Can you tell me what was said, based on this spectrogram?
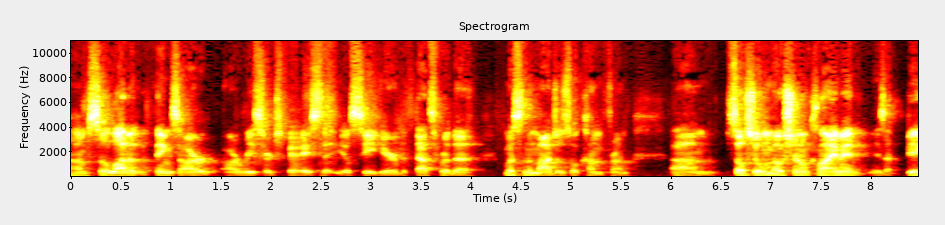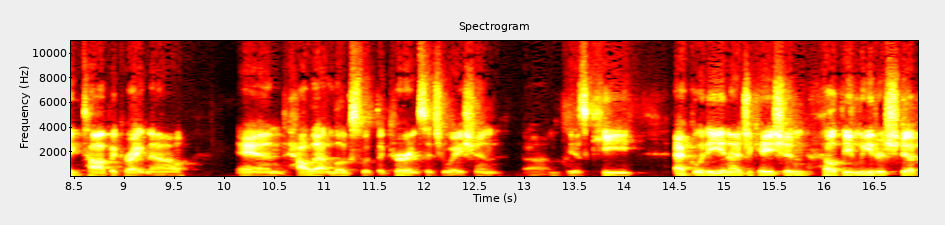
Um, so a lot of the things are are research based that you'll see here but that's where the most of the modules will come from. Um, social emotional climate is a big topic right now, and how that looks with the current situation um, is key. Equity in education, healthy leadership,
